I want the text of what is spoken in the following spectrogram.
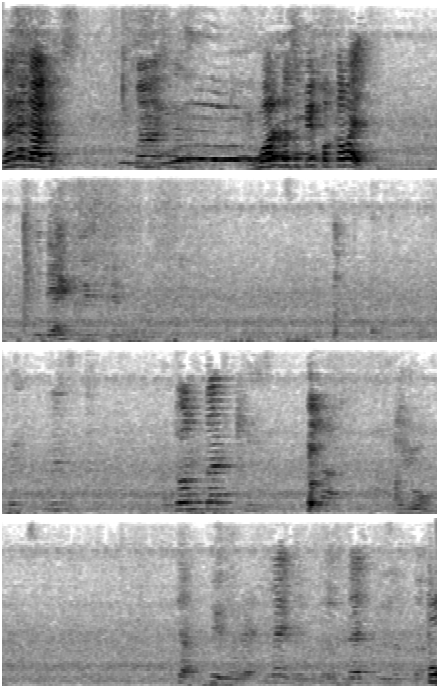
झाला का अभ्यास? वर्डाचा पेपर कवा आहे? उद्या. अयो. तू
